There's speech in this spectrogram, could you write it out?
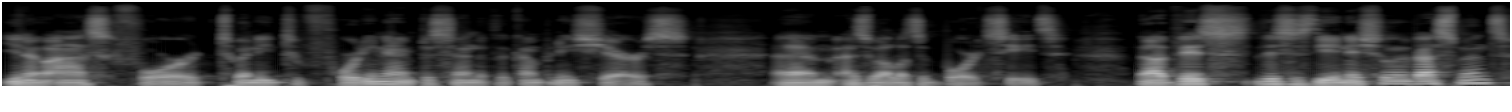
you know, ask for 20 to 49% of the company's shares, um, as well as a board seat. Now, this this is the initial investment,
